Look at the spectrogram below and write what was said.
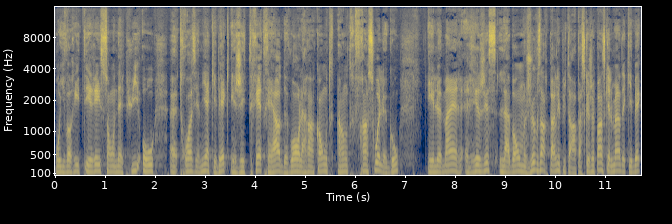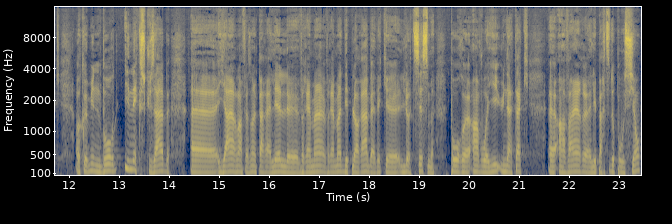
où il va réitérer son appui au euh, troisième lien à Québec. Et j'ai très, très hâte de voir la rencontre entre François Legault et le maire Régis Labombe. Je vais vous en reparler plus tard parce que je pense que le maire de Québec a commis une bourde inexcusable euh, hier en faisant un parallèle euh, vraiment vraiment déplorable avec euh, l'autisme pour euh, envoyer une attaque envers les partis d'opposition.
